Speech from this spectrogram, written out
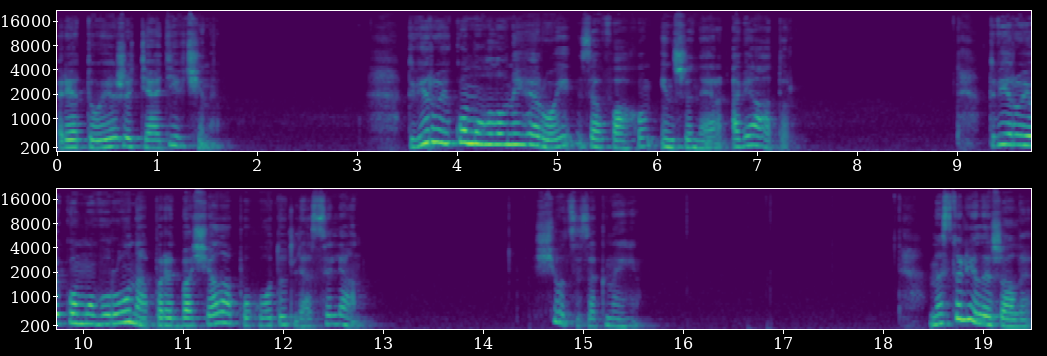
рятує життя дівчини. Твір, у якому головний герой за фахом інженер-авіатор. Твір, у якому ворона передбачала погоду для селян. Що це за книги? На столі лежали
